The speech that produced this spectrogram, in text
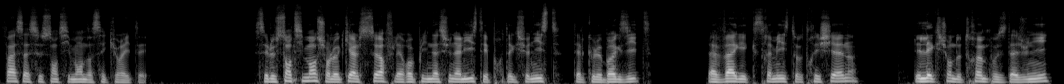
face à ce sentiment d'insécurité. C'est le sentiment sur lequel surfent les replis nationalistes et protectionnistes tels que le Brexit, la vague extrémiste autrichienne, l'élection de Trump aux États-Unis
